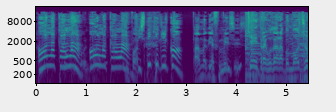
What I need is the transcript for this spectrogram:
όλα καλά, όλα καλά. Λοιπόν. Φιστίκι γλυκό. Πάμε διαφημίσεις. Και η τραγουδάρα από Μότζο,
